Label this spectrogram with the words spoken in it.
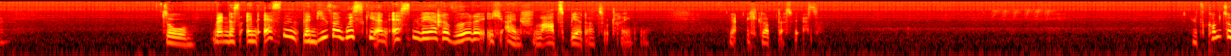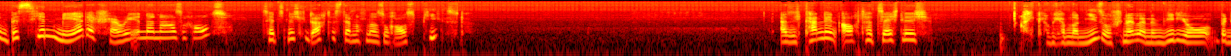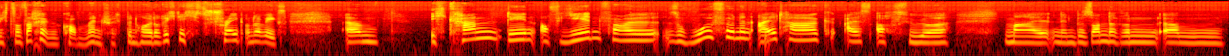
So, wenn das ein Essen, wenn dieser Whisky ein Essen wäre, würde ich ein Schwarzbier dazu trinken. Ja, ich glaube, das wäre Jetzt kommt so ein bisschen mehr der Sherry in der Nase raus. Jetzt hätte ich nicht gedacht, dass der noch mal so rauspiekst. Also ich kann den auch tatsächlich, ich glaube, ich habe noch nie so schnell in einem Video bin ich zur Sache gekommen. Mensch, ich bin heute richtig straight unterwegs. Ähm, ich kann den auf jeden Fall sowohl für einen Alltag als auch für mal einen besonderen ähm,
